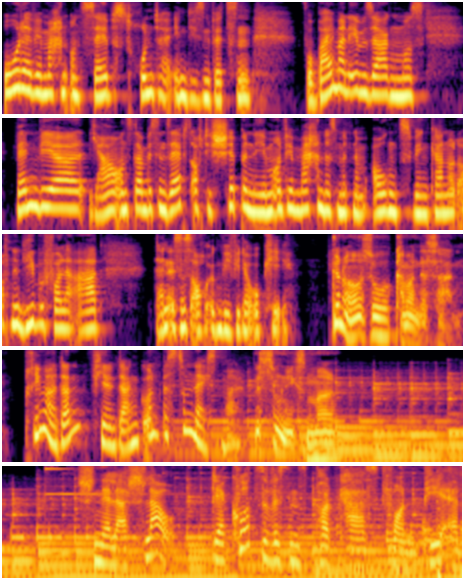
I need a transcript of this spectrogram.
oder wir machen uns selbst runter in diesen Witzen. Wobei man eben sagen muss, wenn wir ja uns da ein bisschen selbst auf die Schippe nehmen und wir machen das mit einem Augenzwinkern und auf eine liebevolle Art, dann ist es auch irgendwie wieder okay. Genau, so kann man das sagen. Prima, dann vielen Dank und bis zum nächsten Mal. Bis zum nächsten Mal. Schneller Schlau, der kurze Wissenspodcast von PM.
